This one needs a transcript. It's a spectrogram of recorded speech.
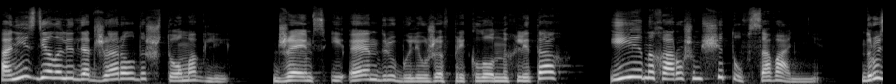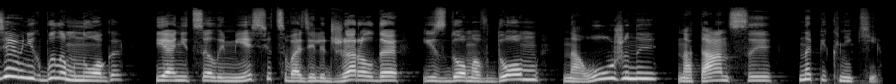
они сделали для Джералда, что могли. Джеймс и Эндрю были уже в преклонных летах и на хорошем счету в саванне. Друзей у них было много, и они целый месяц возили Джералда из дома в дом на ужины, на танцы, на пикники.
